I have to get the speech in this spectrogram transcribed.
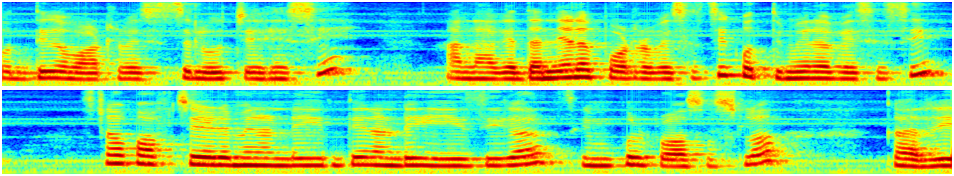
కొద్దిగా వాటర్ వేసేసి లూజ్ చేసేసి అలాగే ధనియాల పౌడర్ వేసేసి కొత్తిమీర వేసేసి స్టవ్ ఆఫ్ చేయడమేనండి. ఇంతేనండి ఈజీగా సింపుల్ ప్రాసెస్లో కర్రీ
